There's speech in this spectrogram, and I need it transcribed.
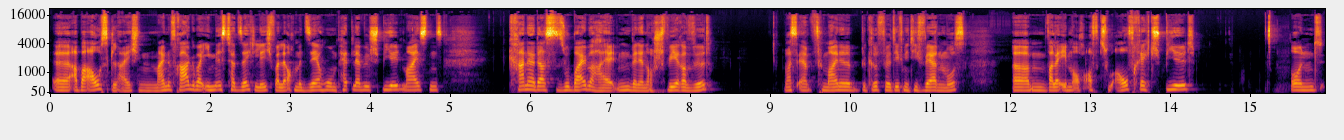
äh, aber ausgleichen. Meine Frage bei ihm ist tatsächlich, weil er auch mit sehr hohem Pet-Level spielt meistens, kann er das so beibehalten, wenn er noch schwerer wird? Was er für meine Begriffe definitiv werden muss, ähm, weil er eben auch oft zu aufrecht spielt. Und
